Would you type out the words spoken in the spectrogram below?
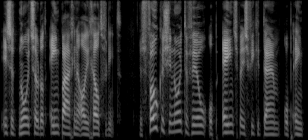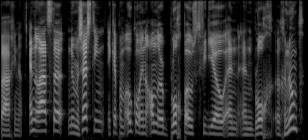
is het nooit zo dat één pagina al je geld verdient. Dus focus je nooit te veel op één specifieke term op één pagina. En de laatste, nummer 16. Ik heb hem ook al in een ander blogpost, video en, blog uh, genoemd.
